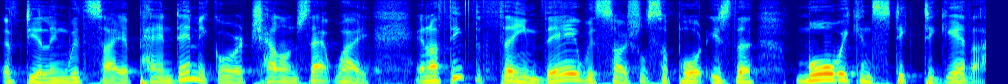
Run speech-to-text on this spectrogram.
of dealing with, say, a pandemic or a challenge that way. And I think the theme there with social support is the more we can stick together.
